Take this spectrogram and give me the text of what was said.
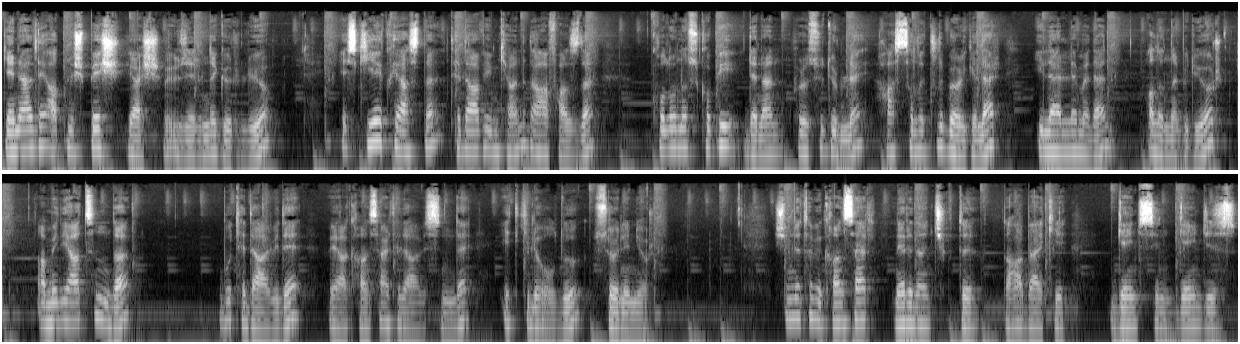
Genelde 65 yaş ve üzerinde görülüyor. Eskiye kıyasla tedavi imkanı daha fazla. Kolonoskopi denen prosedürle hastalıklı bölgeler ilerlemeden alınabiliyor. Ameliyatın da bu tedavide veya kanser tedavisinde etkili olduğu söyleniyor. Şimdi tabii kanser nereden çıktı? Daha belki gençsin, genciz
